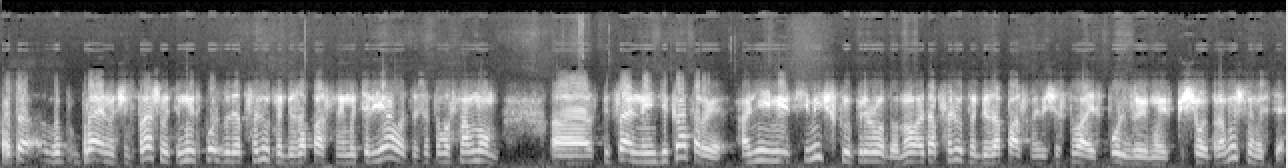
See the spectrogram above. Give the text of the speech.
Это вы правильно очень спрашиваете. Мы использовали абсолютно безопасные материалы, то есть это в основном э, специальные индикаторы, они имеют химическую природу, но это абсолютно безопасные вещества, используемые в пищевой промышленности.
